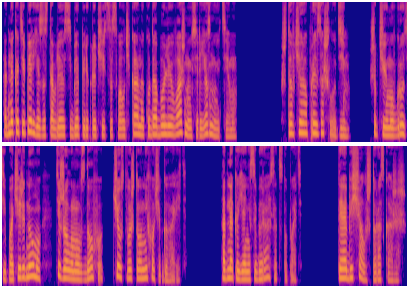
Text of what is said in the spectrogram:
Однако теперь я заставляю себя переключиться с волчка на куда более важную, серьезную тему. «Что вчера произошло, Дим?» Шепчу ему в грудь и по очередному тяжелому вздоху чувствую, что он не хочет говорить. Однако я не собираюсь отступать. Ты обещал, что расскажешь.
